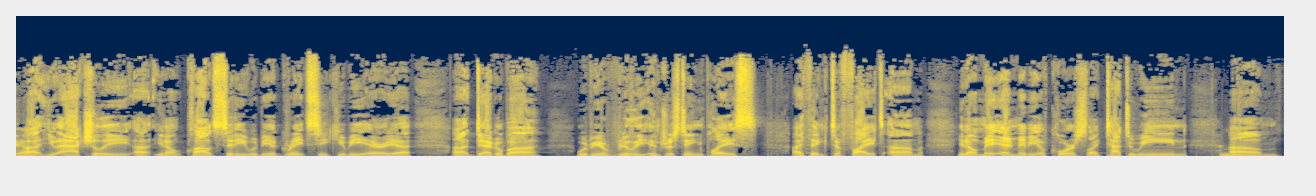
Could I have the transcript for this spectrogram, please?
Yeah. Uh, you actually, uh, you know, Cloud City would be a great CQB area. Uh, Dagobah would be a really interesting place. I think to fight, um, you know, may, and maybe of course like Tatooine, Mm. um,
